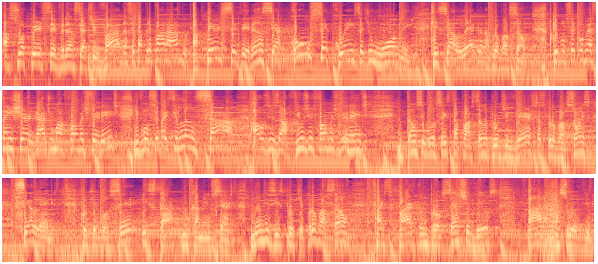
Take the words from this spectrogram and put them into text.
a sua perseverança é ativada, você está preparado. A perseverança é a consequência de um homem que se alegra na aprovação. Porque você começa a enxergar de uma forma diferente e você vai se lançar aos desafios de forma diferente. Então, se você está passando por diversas provações, se alegre, porque você está no caminho certo. Não desista, porque provação faz parte de um processo de Deus para a sua vida.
